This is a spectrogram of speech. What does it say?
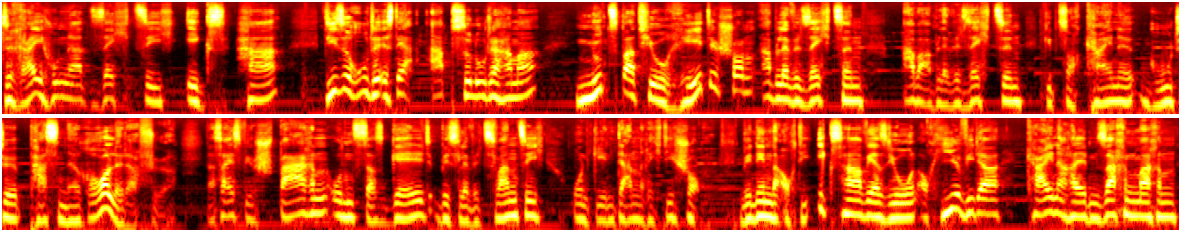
360XH. Diese Route ist der absolute Hammer. Nutzbar theoretisch schon ab Level 16, aber ab Level 16 gibt es noch keine gute passende Rolle dafür. Das heißt, wir sparen uns das Geld bis Level 20 und gehen dann richtig shoppen. Wir nehmen da auch die XH-Version, auch hier wieder keine halben Sachen machen,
